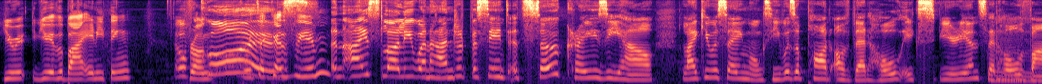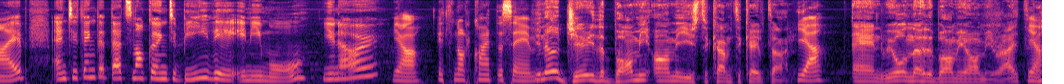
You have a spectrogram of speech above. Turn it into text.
you you ever buy anything Of from course. Boeta Cassiem? An ice lolly 100%. It's so crazy how, like you were saying, Morgs, he was a part of that whole experience, that whole Mm. vibe. And to think that that's not going to be there anymore, you know? Yeah, it's not quite the same. You know, Geri, the Barmy Army used to come to Cape Town. yeah, And we all know the Barmy Army, right? Yeah.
